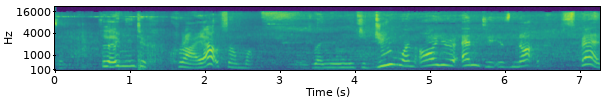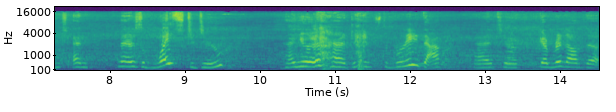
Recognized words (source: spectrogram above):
thing. So you need to cry out someone. When you need to do when all your energy is not spent and there's a waste to do, and you have to breathe out and to get rid of the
